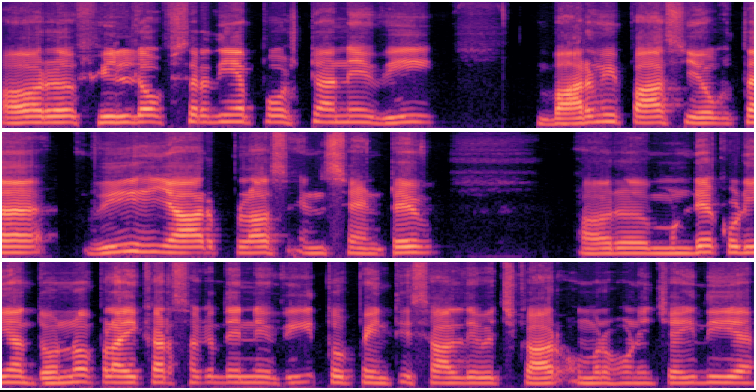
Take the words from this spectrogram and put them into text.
ਔਰ ਫੀਲਡ ਅਫਸਰ ਦੀਆਂ ਪੋਸਟਾਂ ਨੇ 20 12ਵੀਂ ਪਾਸ ਯੋਗਤਾ ਹੈ 20000 ਪਲੱਸ ਇਨਸੈਂਟਿਵ ਔਰ ਮੁੰਡੇ ਕੁੜੀਆਂ ਦੋਨੋਂ ਅਪਲਾਈ ਕਰ ਸਕਦੇ ਨੇ 20 ਤੋਂ 35 ਸਾਲ ਦੇ ਵਿਚਕਾਰ ਉਮਰ ਹੋਣੀ ਚਾਹੀਦੀ ਹੈ।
